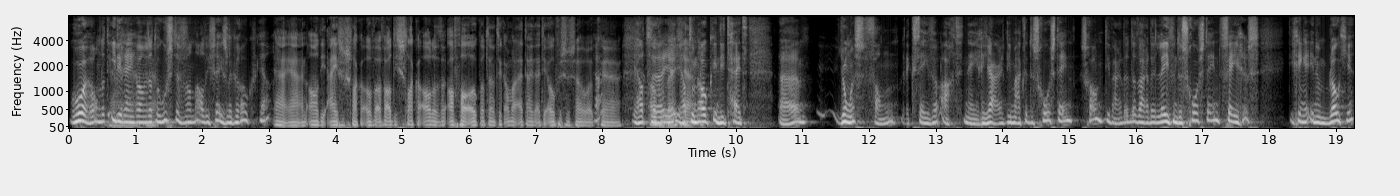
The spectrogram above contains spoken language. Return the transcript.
horen, omdat iedereen ja, gewoon zat te hoesten van al die vreselijke rook. Ja. Ja, ja, en al die ijzerslakken over, of al die slakken, al dat afval ook, wat er natuurlijk allemaal uit, uit, uit die ovens en zo ook. Ja. eh, Je had, eh, je, je had toen ook in die tijd ehm, jongens van weet ik, 7, 8, 9 jaar, die maakten de schoorsteen schoon. Die waren de, dat waren de levende schoorsteenvegers. Die gingen in hun blootje,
